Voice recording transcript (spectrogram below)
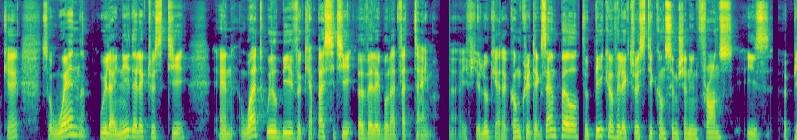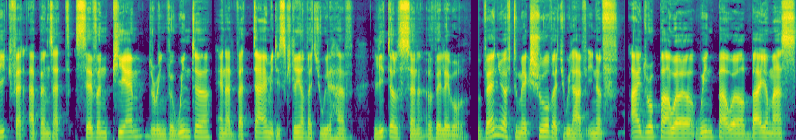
okay? So when will i need electricity and what will be the capacity available at that time? Uh, if you look at a concrete example the peak of electricity consumption in france is a peak that happens at 7 p.m during the winter. And at that time it is clear that you will have little sun available. Then you have to make sure that you will have enough hydropower, wind power, biomass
